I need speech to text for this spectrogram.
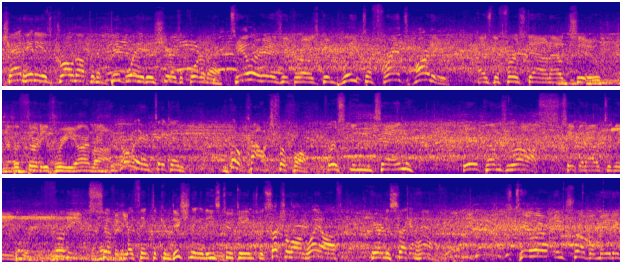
Chad Henne has grown up in a big way this year as a quarterback. Taylor hit as he throws complete to Frantz Hardy as the first down out to the 33-yard line. Go over there and take in a little college football. First and 10. Here comes Ross, taken out to the 37. I think the conditioning of these two teams with such a long layoff here in the second half. Taylor in trouble, made a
